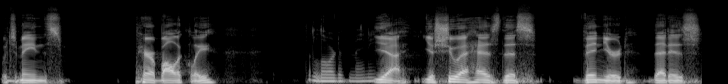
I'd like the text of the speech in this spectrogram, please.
which means parabolically. The Lord of many. Yeah. Yeshua has this vineyard that is,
